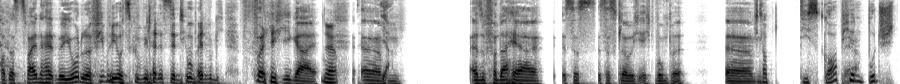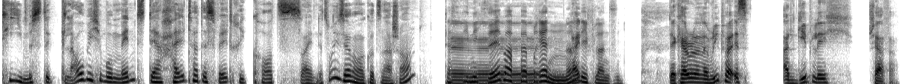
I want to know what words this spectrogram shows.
ob das zweieinhalb Millionen oder vier Millionen Scoville hat, ist dir in dem Moment wirklich völlig egal. Ja. Ähm, Ja. Also von daher ist das, ist das glaube ich, echt Wumpe. Ähm, ich glaube, die Scorpion Butch T müsste, glaube ich, im Moment der Halter des Weltrekords sein. Jetzt muss ich selber mal kurz nachschauen. Dass die nicht selber Äh, verbrennen, ne, nein. die Pflanzen. der Carolina Reaper ist angeblich schärfer.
